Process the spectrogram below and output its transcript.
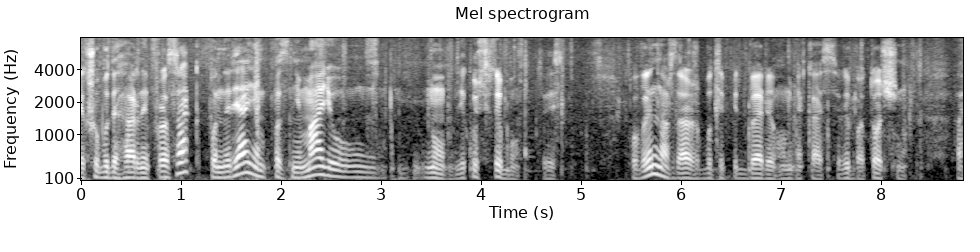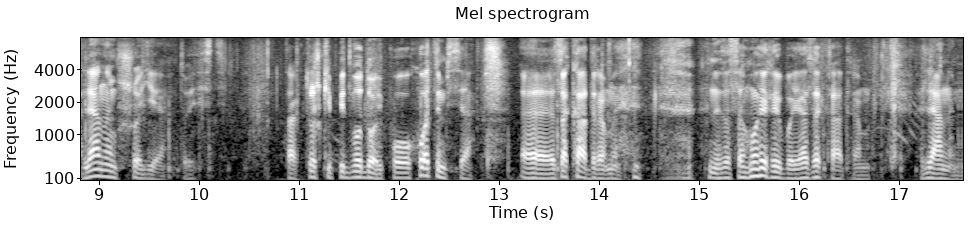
Якщо буде гарний прозрак, пониряємо, познімаю ну, якусь рибу. Тобто повинна ж зараз бути під берегом якась риба точно. Глянемо, що є. Тобто, так, трошки під водою поохотимося е, за кадрами. Не за самою рибою, а за кадрами. Глянемо.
